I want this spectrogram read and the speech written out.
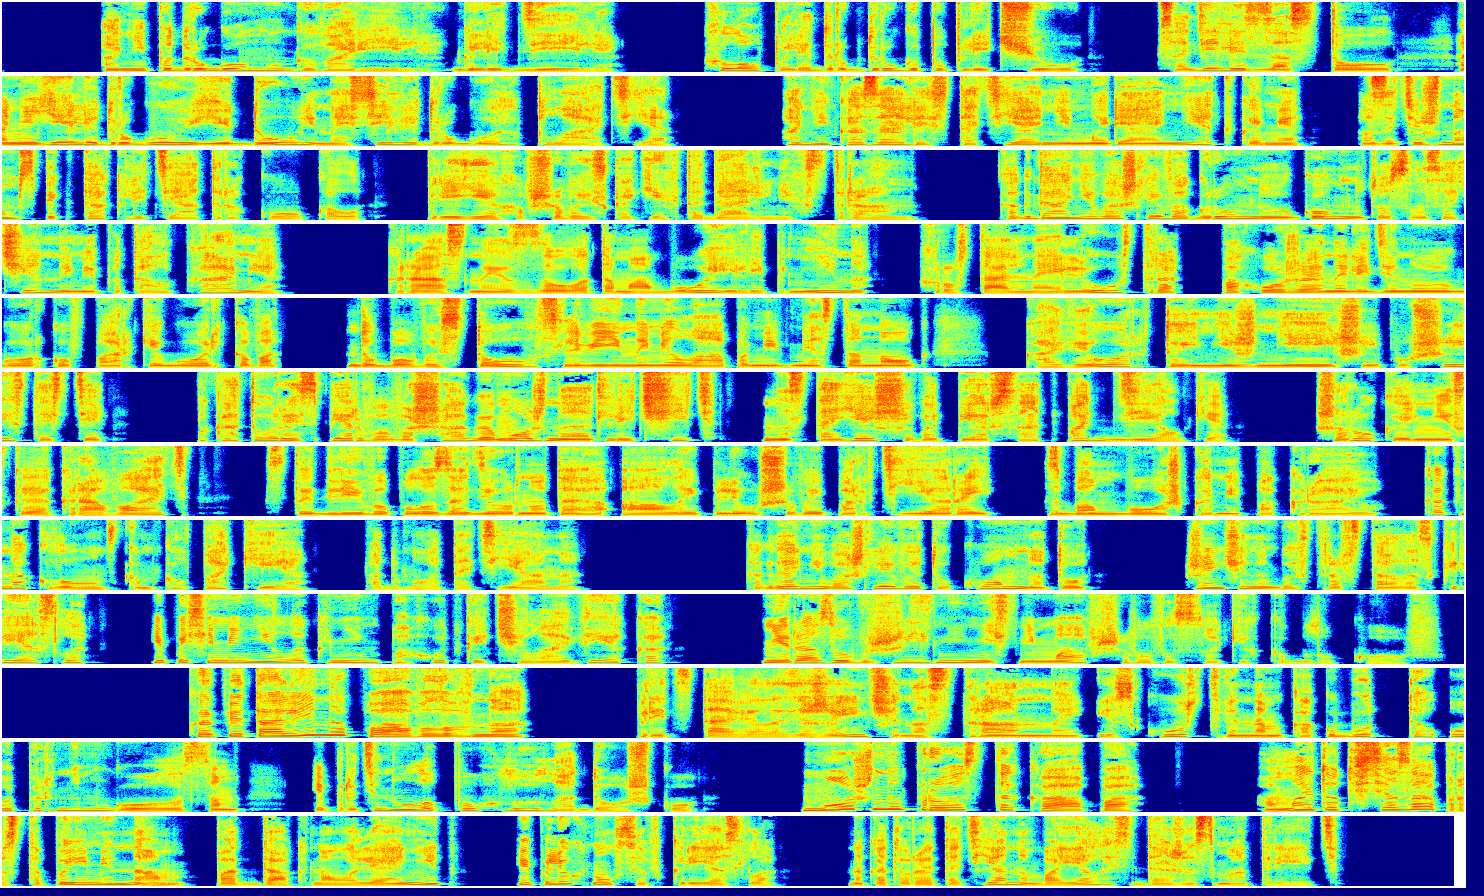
Они по-другому говорили, глядели, хлопали друг друга по плечу, садились за стол, они ели другую еду и носили другое платье. Они казались Татьяне марионетками в затяжном спектакле театра кукол, приехавшего из каких-то дальних стран. Когда они вошли в огромную комнату с высоченными потолками, красные с золотом обои, лепнина, хрустальная люстра, похожая на ледяную горку в парке Горького, дубовый стол с львиными лапами вместо ног, ковер той нежнейшей пушистости, по которой с первого шага можно отличить настоящего перса от подделки, широкая низкая кровать, стыдливо полузадернутая алой плюшевой портьерой с бомбошками по краю, как на клоунском колпаке, подумала Татьяна. Когда они вошли в эту комнату, женщина быстро встала с кресла и посеменила к ним походкой человека, ни разу в жизни не снимавшего высоких каблуков. «Капиталина Павловна», — представилась женщина странной, искусственным, как будто оперным голосом и протянула пухлую ладошку. «Можно просто капа». «А мы тут все запросто по именам», — поддакнул Леонид и плюхнулся в кресло, на которое Татьяна боялась даже смотреть.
